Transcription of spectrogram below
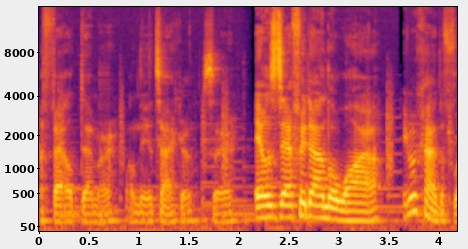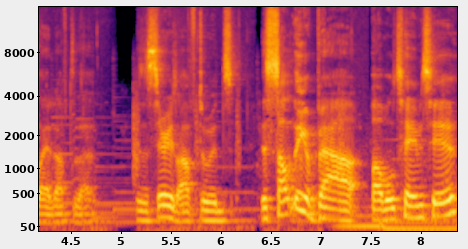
a failed demo on the attacker. So it was definitely down the wire. I think we are kind of deflated after that. Because a series afterwards, there's something about bubble teams here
